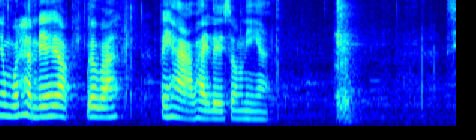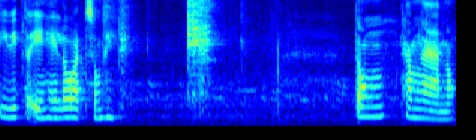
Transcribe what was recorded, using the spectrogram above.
ยังบ่ทันได้อยากแบบว่า ไปหาภัยเลยช่วงนี้อะชีวิตตัวเองให้รอดช่วงนี้ ต้องทำงานเนาะ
